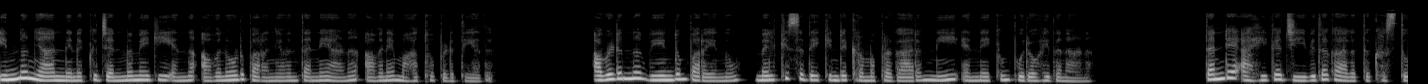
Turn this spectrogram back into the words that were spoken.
ഇന്നു ഞാൻ നിനക്ക് ജന്മമേകി എന്ന് അവനോട് പറഞ്ഞവൻ തന്നെയാണ് അവനെ മഹത്വപ്പെടുത്തിയത്. അവിടുന്ന് വീണ്ടും പറയുന്നു മെൽക്കിസദേക്കിന്റെ ക്രമപ്രകാരം നീ എന്നേക്കും പുരോഹിതനാണ്. തന്റെ അഹിക ജീവിതകാലത്ത് ക്രിസ്തു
